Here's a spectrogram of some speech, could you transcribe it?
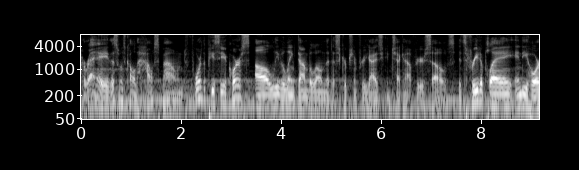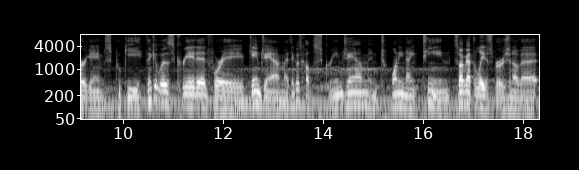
Hooray! This one's called Housebound for the PC, of course. I'll leave a link down below in the description for you guys. You can check it out for yourselves. It's free to play, indie horror game, spooky. I think it was created for a game jam. I think it was called Scream Jam in 2019. So I've got the latest version of it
